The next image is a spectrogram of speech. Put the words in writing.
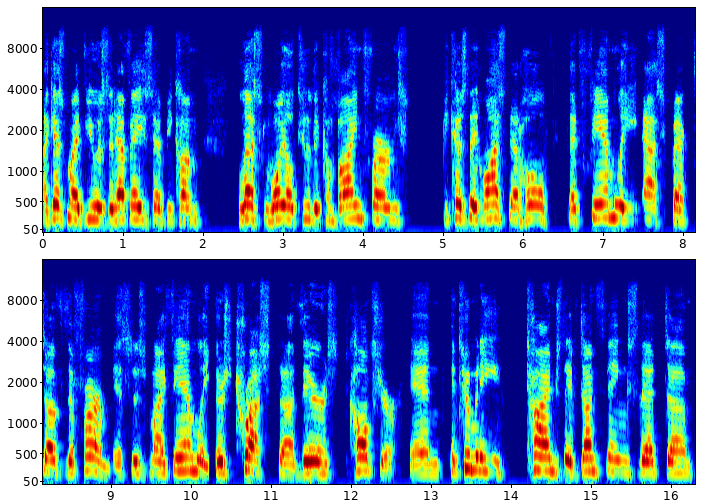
I guess my view is that FAs have become less loyal to the combined firms because they lost that whole that family aspect of the firm. This is my family. There's trust. Uh, there's culture, and in too many times they've done things that um,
